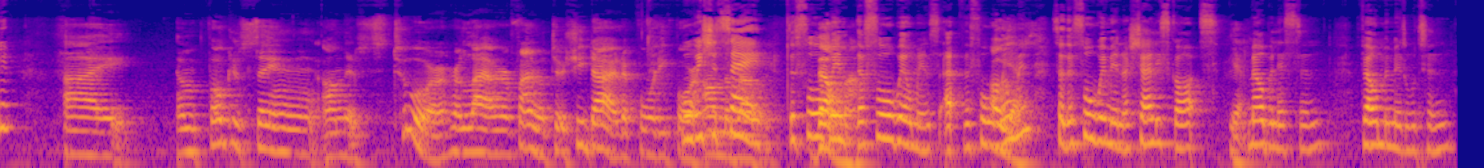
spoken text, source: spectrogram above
I am focusing on this tour, her la- her final tour. She died at 44 Well, we should the say road. the four women, the four women, uh, the four Oh, women. yes. So the four women are Shirley Scott, Yeah. Melba Liston, Velma Middleton,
